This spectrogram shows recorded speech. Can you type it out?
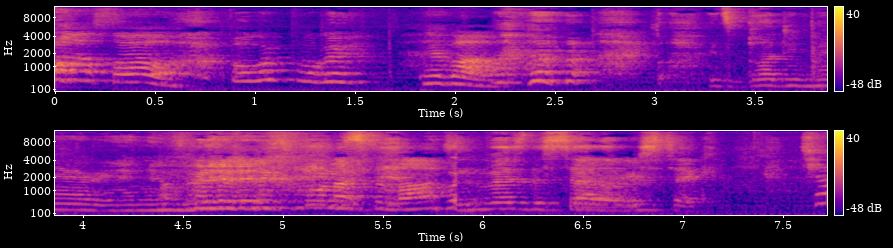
많았어요. 뽀글뽀글. 대박. It's Bloody Mary, it is. It's more like the Martin. Where's the celery stick? Ciao,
